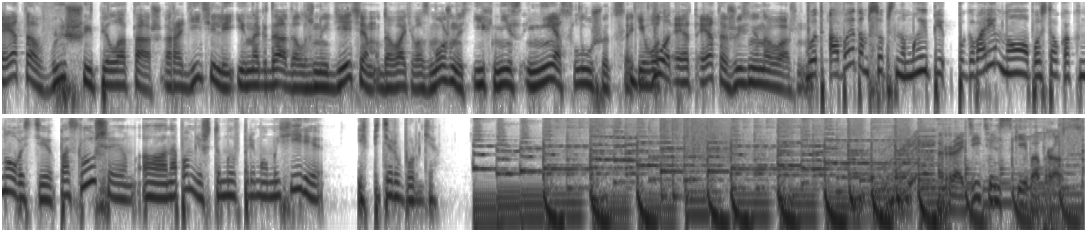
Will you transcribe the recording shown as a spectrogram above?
Это высший пилотаж. Родители иногда должны детям давать возможность их не, не слушаться. И вот, вот это, это жизненно важно. Вот об этом, собственно, мы поговорим, но после того, как новости послушаем, а, напомню, что мы в прямом эфире и в Петербурге. Родительский вопрос.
